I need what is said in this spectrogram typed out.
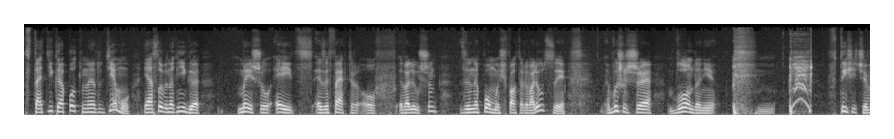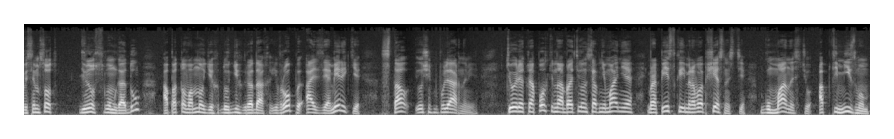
Статьи Кропоткина на эту тему, и особенно книга Martial Aids as a Factor of Evolution, взаимопомощь фактор эволюции, вышедшая в Лондоне в 1897 году, а потом во многих других городах Европы, Азии и Америки, стал и очень популярными. Теория Кропоткина обратила на себя внимание европейской и мировой общественности гуманностью, оптимизмом,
